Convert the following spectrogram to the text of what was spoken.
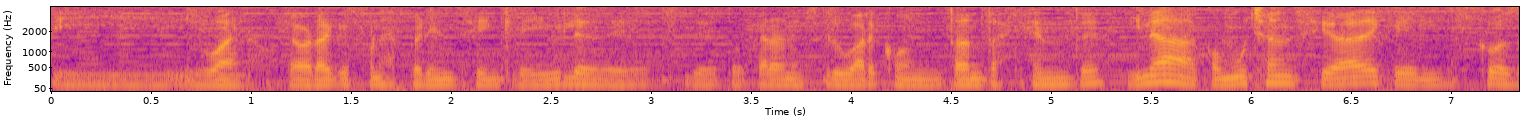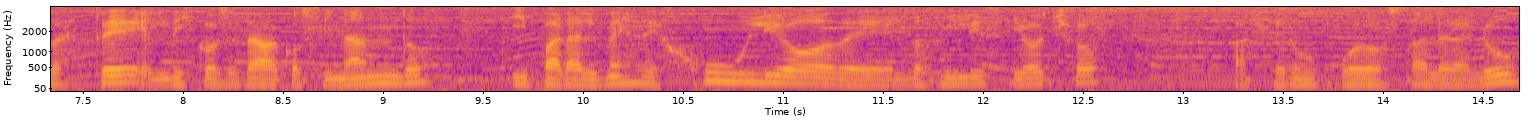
Y, bueno, la verdad que fue una experiencia increíble de, de tocar en ese lugar con tanta gente. Y nada, con mucha ansiedad de que el disco ya esté. El disco se estaba cocinando. Y para el mes de julio del 2018, hacer un fuego sale a la luz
